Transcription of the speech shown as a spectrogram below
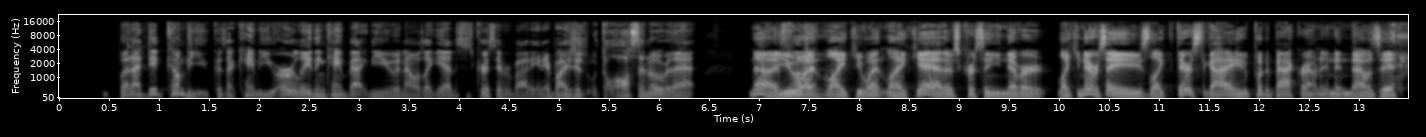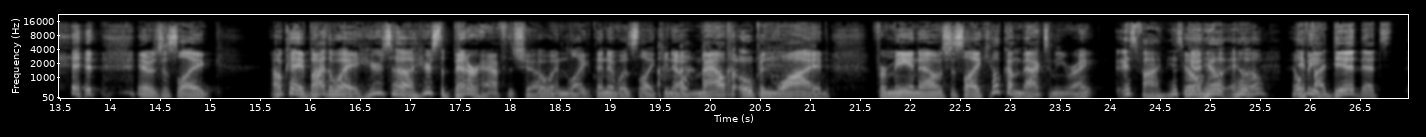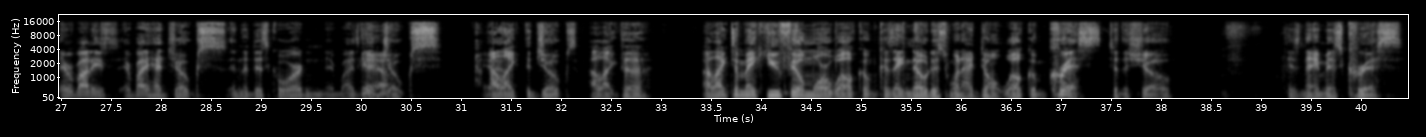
but I did come to you because I came to you early and then came back to you, and I was like, "Yeah, this is Chris, everybody," and everybody's just glossing over that. No, That's you fine. went like you went like, yeah, there's Chris, and you never like you never say he's like, there's the guy who put a background in, and that was it. it was just like, okay, by the way, here's uh here's the better half of the show, and like then it was like you know mouth open wide for me, and I was just like, he'll come back to me, right? It's fine. It's He'll- good. He'll he'll. He'll, he'll if be I did, that's everybody's. Everybody had jokes in the Discord, and everybody's got Yeah. jokes. Yeah. I like the jokes. I like to. I like to make you feel more welcome because they notice when I don't welcome Chris to the show. His name is Chris.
